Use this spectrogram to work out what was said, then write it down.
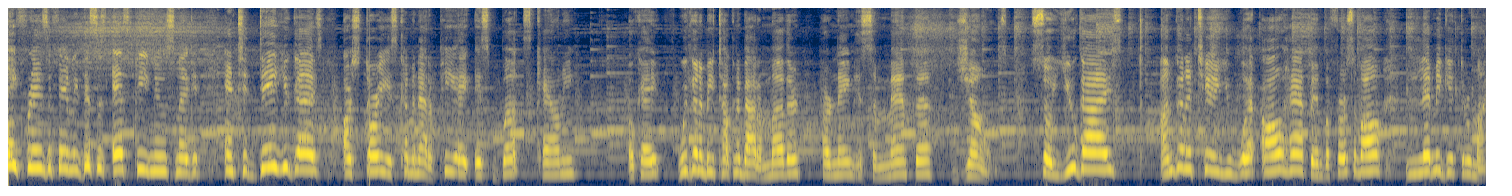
Hey, friends and family, this is SP News Nugget, and today, you guys, our story is coming out of PA. It's Bucks County. Okay, we're going to be talking about a mother. Her name is Samantha Jones. So, you guys, I'm going to tell you what all happened, but first of all, let me get through my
